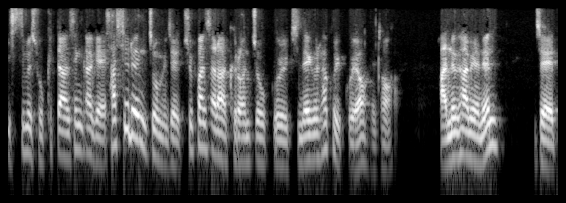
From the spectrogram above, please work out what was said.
있으면 좋겠다는 생각에 사실은 좀 이제 출판사나 그런 쪽을 진행을 하고 있고요. 그래서 가능하면은 이제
